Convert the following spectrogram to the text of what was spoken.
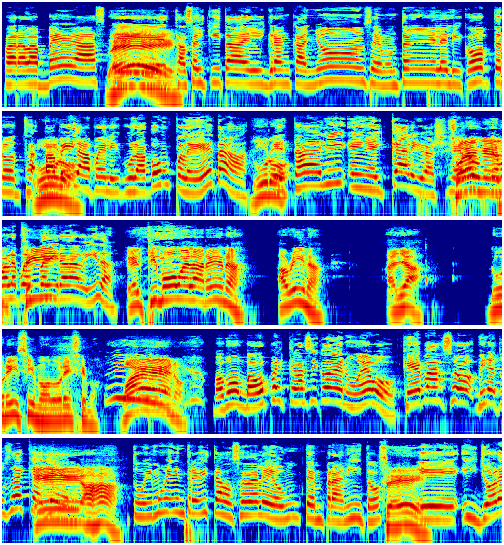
para Las Vegas, Ve. eh, está cerquita el Gran Cañón, se montan en el helicóptero. Ta- Duro. Papi, la película completa. Duro. Está allí en el Calibash. En ¿Qué el más le puedes T- pedir a la vida? El T-Mobile Arena, Arena, allá. Durísimo, durísimo. Bueno, Vamos, vamos para el clásico de nuevo. ¿Qué pasó? Mira, tú sabes que Eh, ayer ajá. tuvimos en entrevista a José de León tempranito. Sí. eh, y yo le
